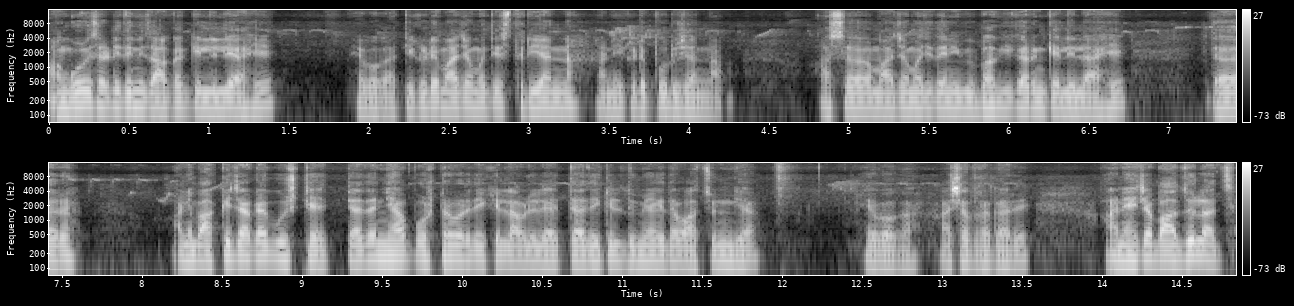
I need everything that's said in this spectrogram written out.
आंघोळीसाठी त्यांनी जागा केलेली आहे. हे बघा तिकडे माझ्या मते स्त्रियांना आणि इकडे पुरुषांना असं माझ्या मते त्यांनी विभागीकरण केलेलं आहे. तर आणि बाकी ज्या काही गोष्टी आहेत त्या त्यांनी ह्या पोस्टरवर देखील लावलेल्या आहेत त्या देखील तुम्ही एकदा वाचून घ्या. हे बघा अशा प्रकारे. आणि ह्याच्या बाजूलाच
